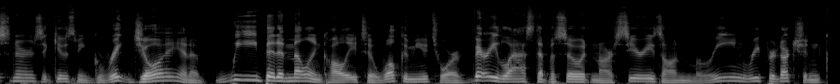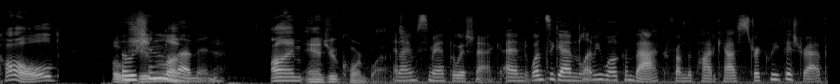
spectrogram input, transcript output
listeners, it gives me great joy and a wee bit of melancholy to welcome you to our very last episode in our series on marine reproduction called Ocean, Ocean Lovin'. Lovin'. I'm Andrew Kornblatt. And I'm Samantha Wishnack. And once again, let me welcome back from the podcast Strictly Fish Wrap,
